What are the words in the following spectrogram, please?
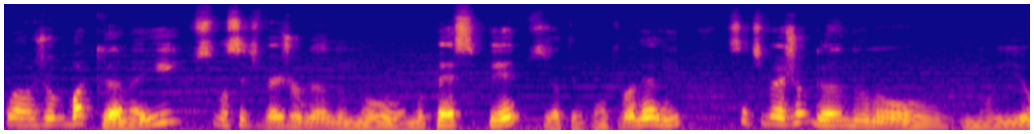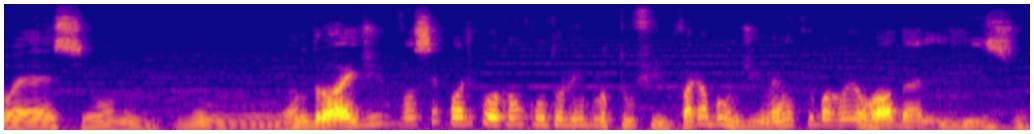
pô, é um jogo bacana. E se você estiver jogando no, no PSP, você já tem o controle ali. Se você estiver jogando no, no iOS ou no, no Android, você pode colocar um controle em Bluetooth vagabundinho mesmo, que o bagulho roda liso.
